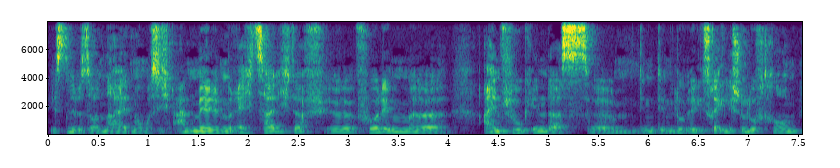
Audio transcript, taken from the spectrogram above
ist eine Besonderheit. Man muss sich anmelden rechtzeitig dafür, vor dem Einflug in, das, ähm, in den israelischen Luftraum.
